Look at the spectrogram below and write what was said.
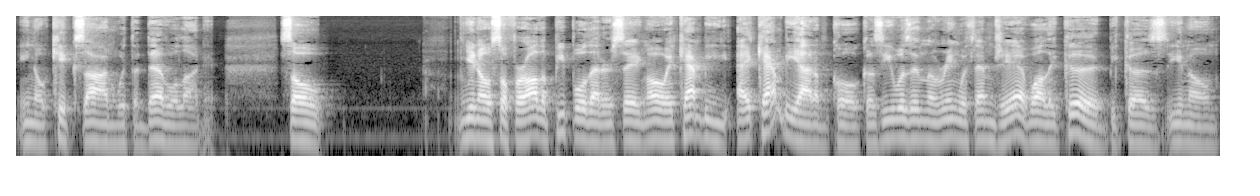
you know, kicks on with the devil on it." So you know, so for all the people that are saying, "Oh, it can't be, it can't be Adam Cole because he was in the ring with MJF," well, he could because you know,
